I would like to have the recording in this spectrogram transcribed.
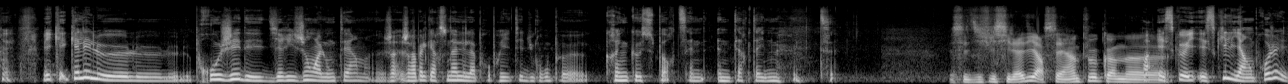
mais quel est le, le, projet des dirigeants à long terme? Je, rappelle qu'Arsenal est la propriété du groupe euh, Sports and Entertainment. C'est difficile à dire. C'est un peu comme. Euh, est-ce qu'il est y a un projet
